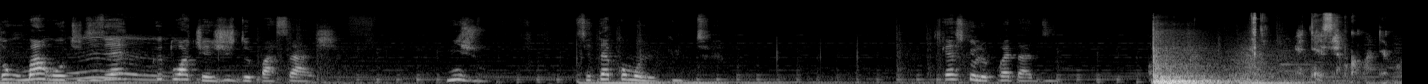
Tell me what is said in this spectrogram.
Donc, Maro, tu disais que toi, tu es juste de passage. Mijou, c'était comment le culte Qu'est-ce que le prêtre a dit? Le deuxième commandement,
